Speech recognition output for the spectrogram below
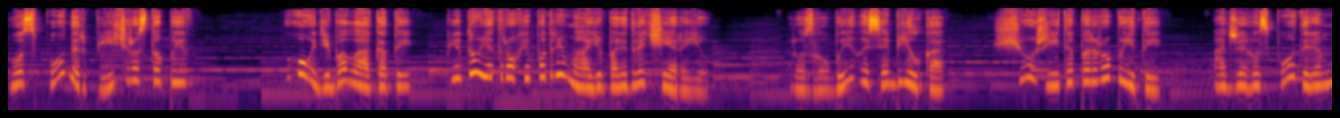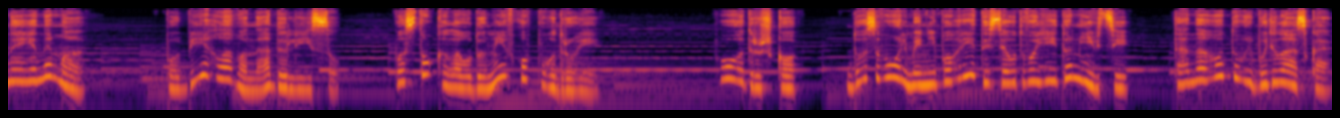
Господар піч розтопив. Годі балакати, піду я трохи подрімаю перед вечерею. Розгубилася білка. Що ж їй тепер робити? Адже господаря в неї нема. Побігла вона до лісу, постукала у домівку подруги. Подружко, дозволь мені погрітися у твоїй домівці та нагодуй, будь ласка.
